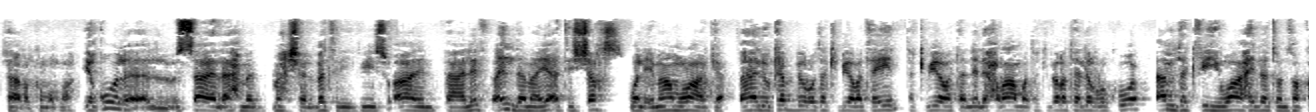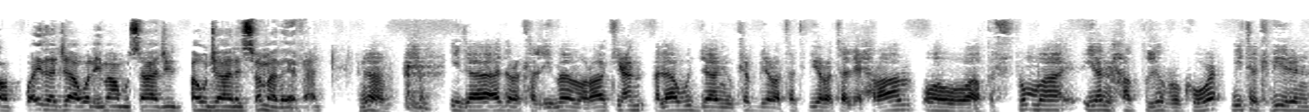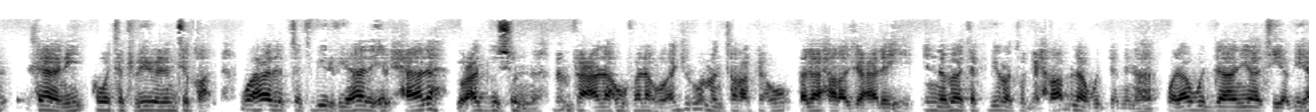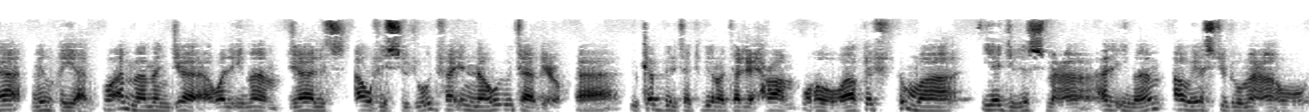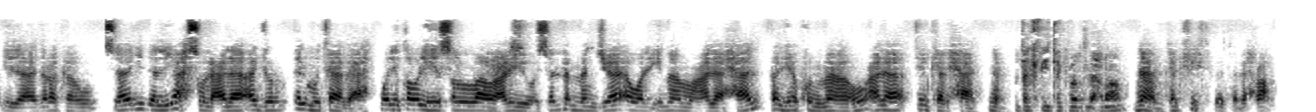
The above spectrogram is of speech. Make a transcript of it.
شابكم الله. يقول السائل أحمد محشى البتري في سؤال ثالث. عندما يأتي الشخص والإمام راكع فهل يكبر تكبيرتين؟ تكبيرة للإحرام وتكبيرة للركوع؟ أم تكفيه واحدة فقط؟ وإذا جاء والإمام ساجد أو جالس فماذا يفعل؟ نعم. إذا أدرك الإمام راكعا فلا بد أن يكبر تكبيرة الإحرام وهو واقف. ثم ينحط للركوع بتكبير ثاني هو تكبير الانتقال وهذا التكبير في هذه الحالة يعد سنة من فعله فله أجر ومن تركه فلا حرج عليه. إنما تكبيرة الإحرام لا بد منها ولا بد أن يأتي بها من قيام. وأما من جاء والإمام جالس أو في السجود فإنه يتابعه فيكبر تكبيرة الإحرام وهو واقف ثم يجلس مع الإمام أو يسجد معه إذا أدركه ساجدا ليحصل على أجر المتابعة. ولقوله صلى الله عليه وسلم من جاء والإمام على حال فليكن معه على تلك الحال. نعم. وتكفي تكبيرة الإحرام؟ نعم تكفي تكبيرة الإحرام.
